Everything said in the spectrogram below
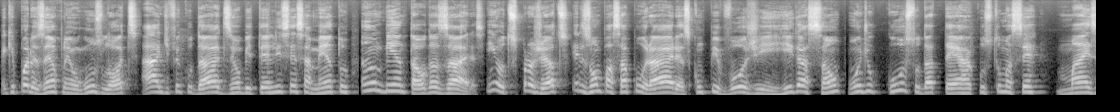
é que, por exemplo, em alguns lotes há dificuldades em obter licenciamento ambiental das áreas. Em outros projetos, eles vão passar por áreas com pivôs de irrigação, onde o custo da terra costuma ser mais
